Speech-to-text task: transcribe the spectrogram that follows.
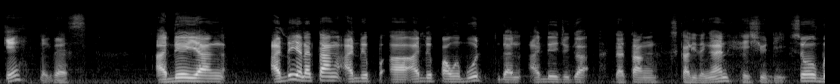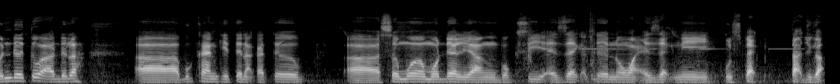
Okey, leg rest. Ada yang ada yang datang ada uh, ada power boot dan ada juga datang sekali dengan HUD. So benda tu adalah uh, bukan kita nak kata uh, semua model yang boxy SZ ke Nova SZ ni full spec. Tak juga.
